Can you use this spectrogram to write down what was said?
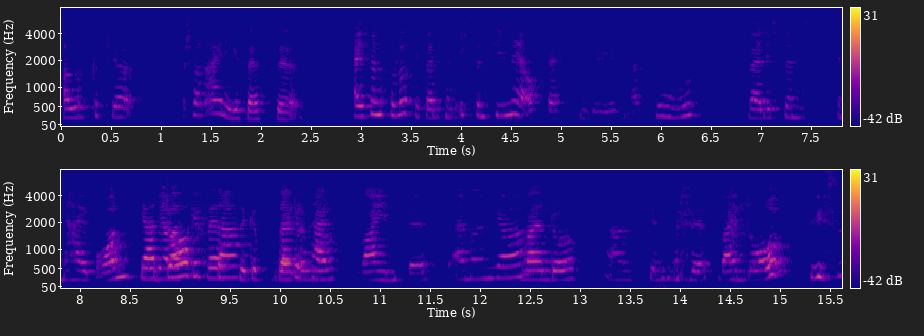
Aber es gibt ja schon einige Feste. Aber ich finde es so lustig, weil ich finde, ich bin viel mehr auf Festen gewesen als du. Weil ich finde, in Heilbronn, Ja, da? Dorffeste gibt's Da halt gibt es halt Weinfest einmal im Jahr. Weindorf. ah, das ist ja nicht mal Fest. Weindorf, siehst du?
